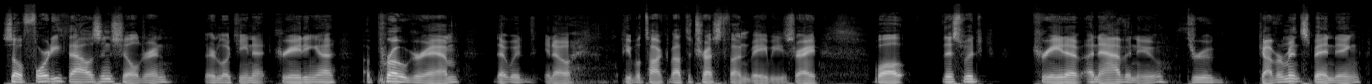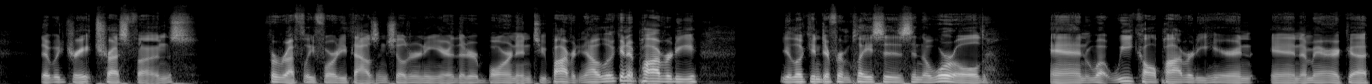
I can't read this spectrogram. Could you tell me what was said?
So 40,000 children, they're looking at creating a, a program that would, you know, people talk about the trust fund babies, right? Well, this would create a, an avenue through government spending that would create trust funds for roughly 40,000 children a year that are born into poverty. Now, looking at poverty, you look in different places in the world, and what we call poverty here in, in America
